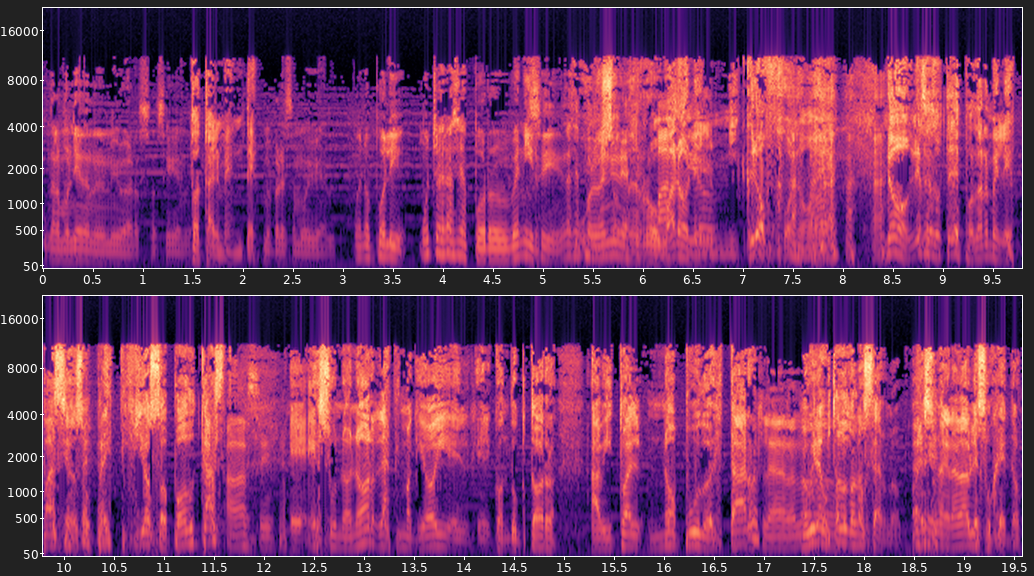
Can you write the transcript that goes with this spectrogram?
Una armonía con el universo, así que me, Totalmente. me parece muy bien. Bueno, Poli, muchas gracias por venir. Sí, gracias Uy, por venir. me este robaron el micrófono, ¿eh? No, gracias a ustedes por darme el espacio en su prestigioso podcast. Ah, sí. Eh, es un honor. Lástima que hoy el, el conductor habitual no pudo estar. Claro, no, me hubiera no. gustado conocerlo. Parece un agradable sujeto.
